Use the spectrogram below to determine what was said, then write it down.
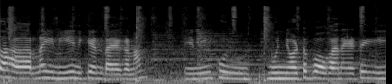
സഹകരണം ഇനിയും എനിക്ക് ഉണ്ടാകണം. ഇനിയും മുന്നോട്ട് പോകാനായിട്ട് ഈ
